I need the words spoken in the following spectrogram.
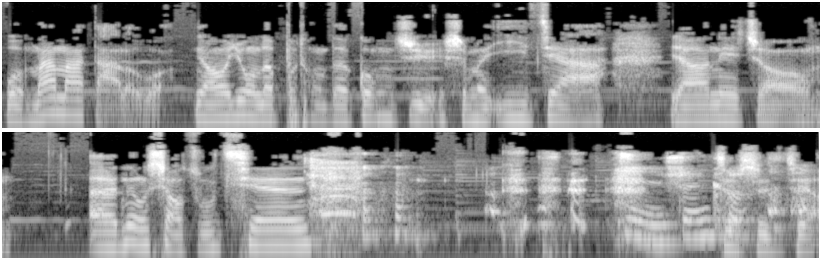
我妈妈打了我，然后用了不同的工具，什么衣架，然后那种，呃，那种小竹签，记忆深刻，就是这样。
